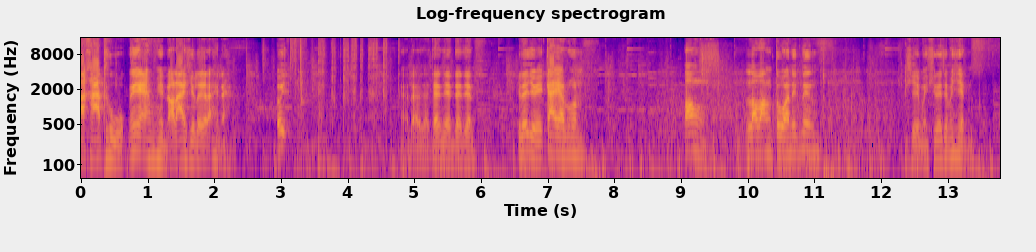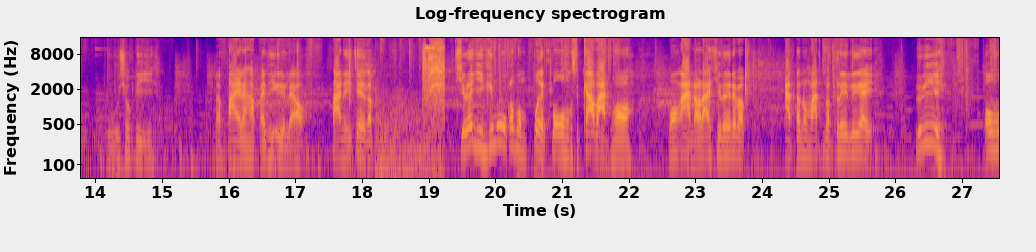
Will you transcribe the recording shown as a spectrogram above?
ราคาถูกนี่ไงผมเห็นออร่าคิลเลอร์แล้วเห็นไหมเอ้ยเดี๋ยวเดี๋ยวเจนเจนเจนเจนคิลเลอร์อยู่ใกล้ครับทุกคน ต้องระวังตัวนิดนึงโอเคเหมือนคิดว่าจะไม่เห็นโอ้โชคดี แล้วไปแล้วครับ ไปที่อื่นแล้วตอนนี้เจอกับคิวเลอร์ยิงขี้มูกแล้วผมเปิดโปร 69 บาทพอ มองอ่านเอาได้คิวเลอร์ได้แบบอัตโนมัติแบบเรื่อยๆ ดูดิ โอ้โห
